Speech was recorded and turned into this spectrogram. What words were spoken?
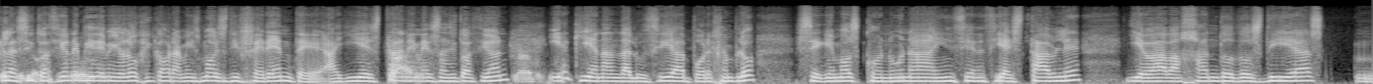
la situación epidemiológica ahora mismo es diferente. Allí están en esa situación y aquí en Andalucía, por ejemplo, seguimos con una incidencia estable, lleva bajando dos días mm,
